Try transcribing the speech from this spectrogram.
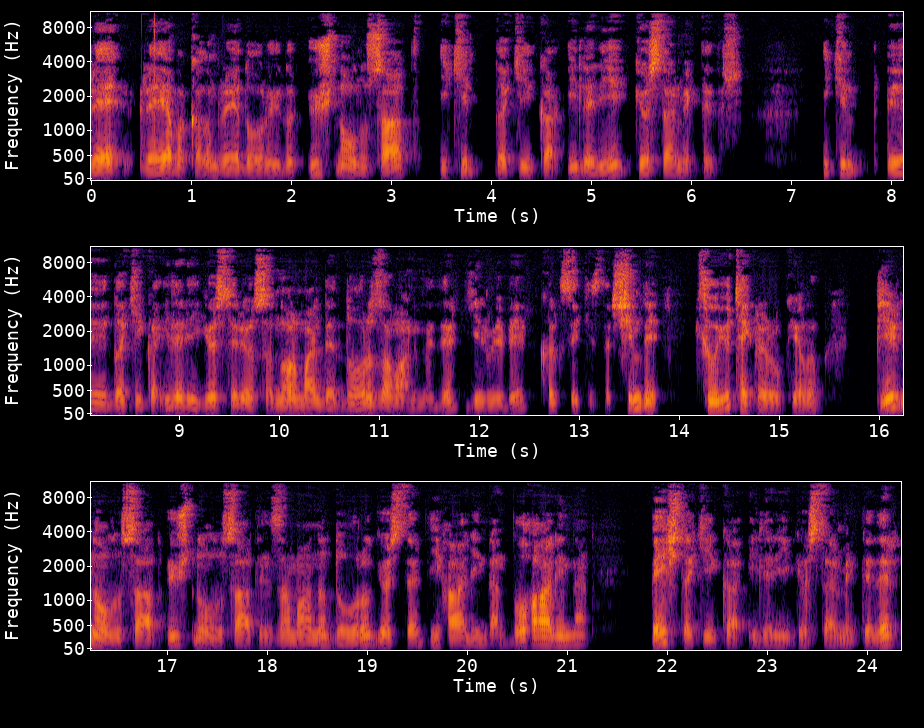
R, R'ye bakalım. R doğruydu. 3 nolu saat 2 dakika ileriyi göstermektedir. 2 e, dakika ileriyi gösteriyorsa normalde doğru zamanı nedir? 21.48'dir. Şimdi Q'yu tekrar okuyalım. 1 nolu saat 3 nolu saatin zamanı doğru gösterdiği halinden bu halinden 5 dakika ileriyi göstermektedir.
